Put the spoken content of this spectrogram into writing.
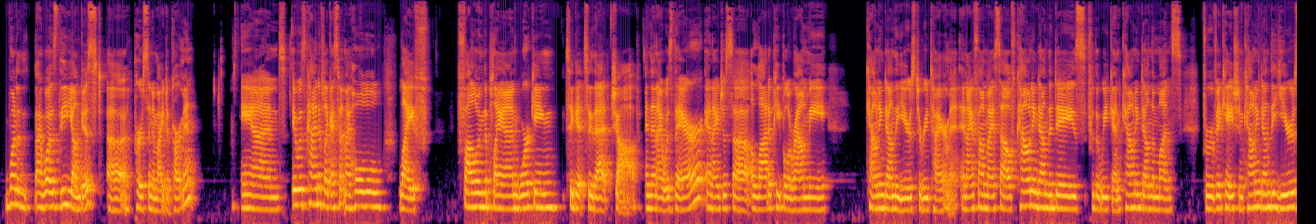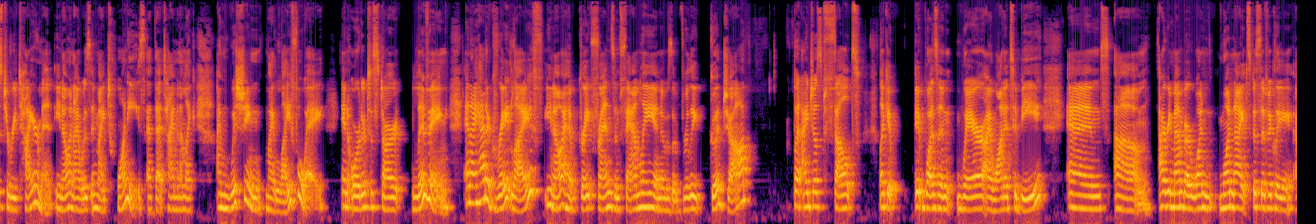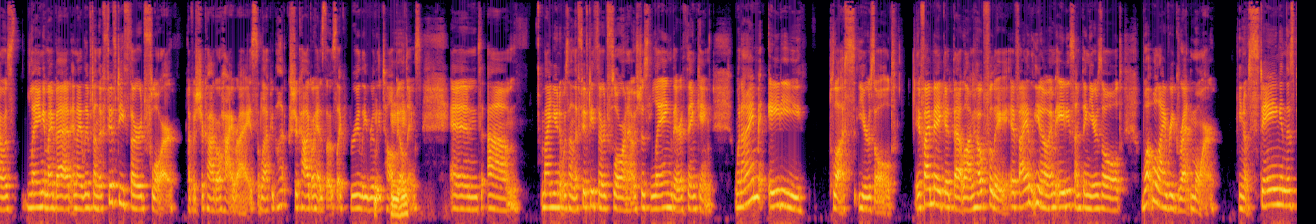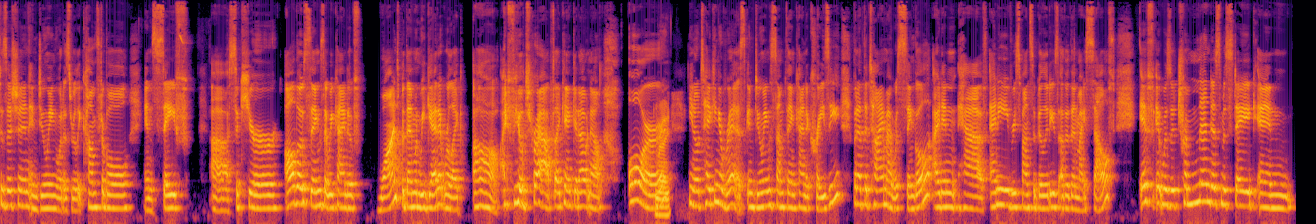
one of the, I was the youngest uh, person in my department and it was kind of like I spent my whole life following the plan, working to get to that job. And then I was there and I just saw a lot of people around me counting down the years to retirement. And I found myself counting down the days for the weekend, counting down the months for vacation, counting down the years to retirement, you know, and I was in my 20s at that time. And I'm like, I'm wishing my life away in order to start living. And I had a great life. You know, I have great friends and family, and it was a really good job. But I just felt like it it wasn't where I wanted to be. And um, I remember one one night specifically, I was laying in my bed and I lived on the 53rd floor of a Chicago high rise. A lot of people, Chicago has those like really, really tall mm-hmm. buildings. And um, my unit was on the 53rd floor and I was just laying there thinking, when I'm 80 plus years old, if I make it that long, hopefully, if I, you know, am 80 something years old, what will I regret more? You know, staying in this position and doing what is really comfortable and safe, uh, secure, all those things that we kind of want. But then when we get it, we're like, oh, I feel trapped. I can't get out now. Or, right you know, taking a risk and doing something kind of crazy. But at the time I was single, I didn't have any responsibilities other than myself. If it was a tremendous mistake and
